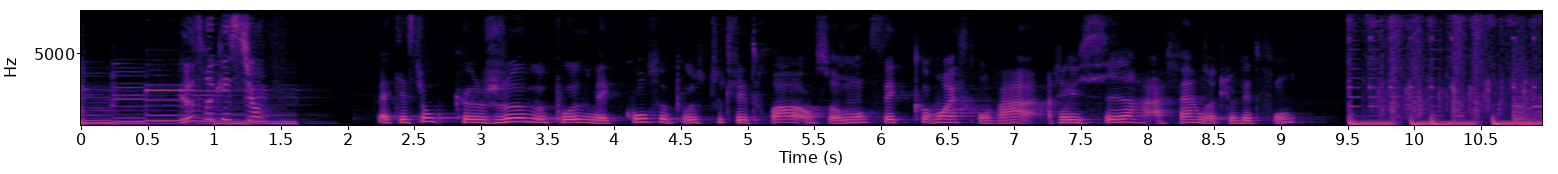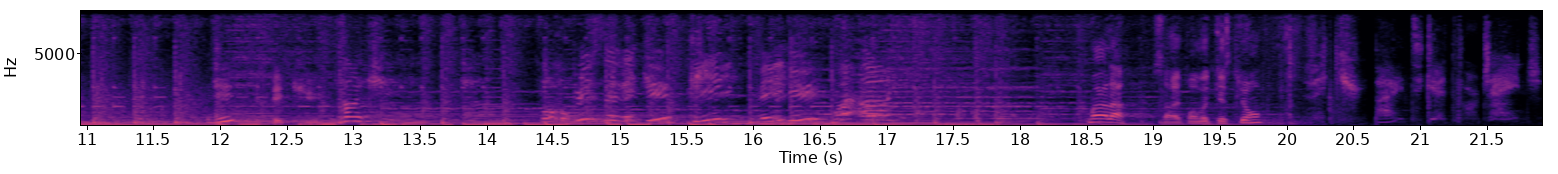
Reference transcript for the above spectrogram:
L'autre question. La question que je me pose, mais qu'on se pose toutes les trois en ce moment, c'est comment est-ce qu'on va réussir à faire notre levée de fonds? Vu, Vécu. vaincu. Pour plus de vécu, clique vécu.org. Voilà, ça répond à votre question Vécu. Buy ticket for change.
